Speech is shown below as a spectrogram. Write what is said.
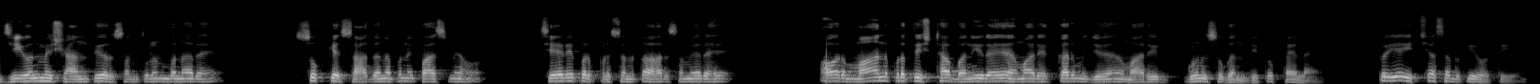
जीवन में शांति और संतुलन बना रहे, सुख के साधन अपने पास में हो, चेहरे पर प्रसन्नता हर समय रहे और मान प्रतिष्ठा बनी रहे, हमारे कर्म जो है, हमारी गुण सुगंधि को फैलाएँ। तो ये इच्छा सबकी होती है।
